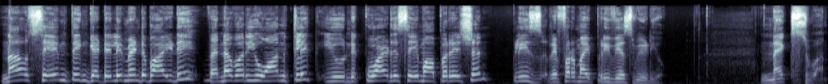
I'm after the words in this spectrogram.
Now same thing get element by ID. Whenever you on click you require the same operation. Please refer my previous video. Next one.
